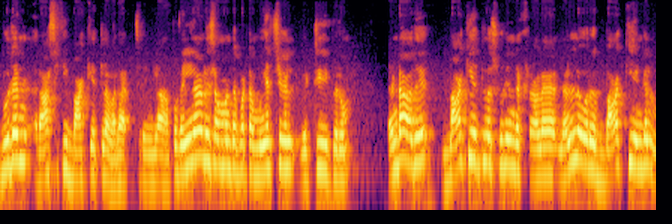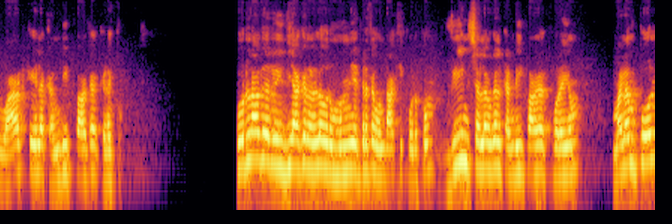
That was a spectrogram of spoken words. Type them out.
புதன் ராசிக்கு பாக்கியத்தில் வரார். சரிங்களா? அப்போ வெளிநாடு சம்பந்தப்பட்ட முயற்சிகள் வெற்றியை பெறும். ரெண்டாவது பாக்கியத்தில் சூரியன் இருக்கிறனால நல்ல ஒரு பாக்கியங்கள் வாழ்க்கையில் கண்டிப்பாக கிடைக்கும். பொருளாதார ரீதியாக நல்ல ஒரு முன்னேற்றத்தை உண்டாக்கி கொடுக்கும். வீண் செலவுகள் கண்டிப்பாக குறையும். மனம் போல்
